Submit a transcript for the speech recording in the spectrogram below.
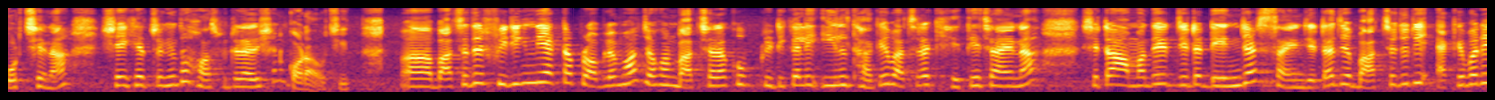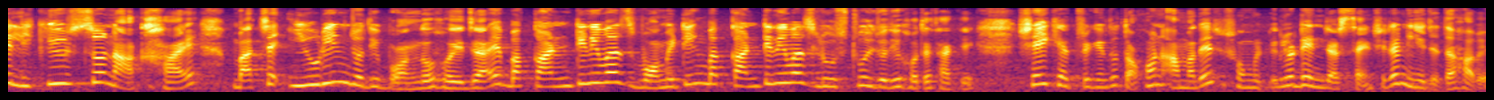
করছে না, সেই ক্ষেত্রে কিন্তু হসপিটালাইজেশন করা উচিত। বাচ্চাদের ফিডিং নিয়ে একটা প্রবলেম হয় যখন বাচ্চারা খুব ক্রিটিক্যালি ইল থাকে, বাচ্চারা খেতে চায় না। সেটা আমাদের যেটা ডেঞ্জার সাইন যেটা, যে বাচ্চা যদি একেবারে লিকুইডসও না খায়, বাচ্চা ইউরিন যদি বন্ধ হয়ে যায় বা কন্টিনিউয়াস ভমিটিং বা কন্টিনিউয়াস লুজ টুল যদি হতে থাকে, সেই ক্ষেত্রে কিন্তু তখন আমাদের এগুলো ডেঞ্জার সাইন সেটা নিয়ে যেতে হবে।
